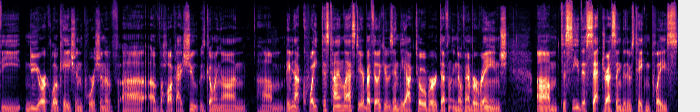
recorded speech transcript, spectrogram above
the New York location portion of uh, of the Hawkeye shoot was going on. Um, maybe not quite this time last year, but I feel like it was in the October, definitely November range. Um, to see this set dressing that was taking place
